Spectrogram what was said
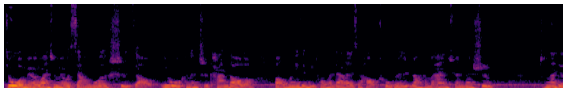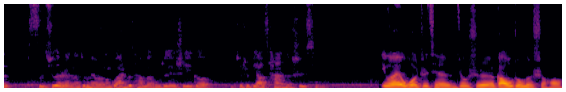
就我没有完全没有想过的视角，因为我可能只看到了保护那些女童会带来一些好处，会让他们安全，但是就那些死去的人呢，就没有人关注他们。我觉得也是一个。就是比较惨的事情，因为我之前就是高中的时候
